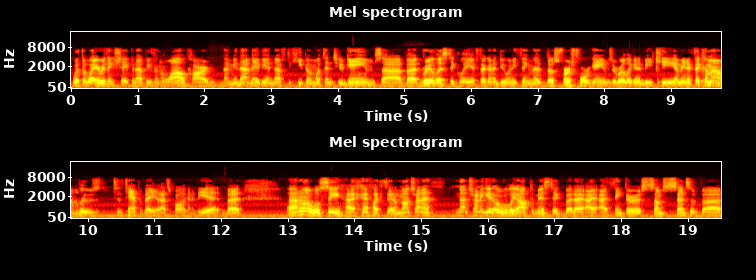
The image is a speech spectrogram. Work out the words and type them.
with the way everything's shaping up, even the wild card, I mean, that may be enough to keep them within two games. Uh, but realistically, if they're going to do anything, that those first four games are really going to be key. I mean, if they come out and lose to Tampa Bay, that's probably going to be it. But I don't know. We'll see. I, like I said, I'm not trying to not trying to get overly optimistic, but I, I think there is some sense of uh,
